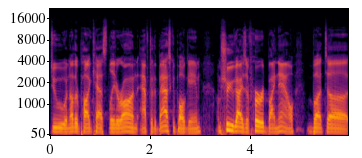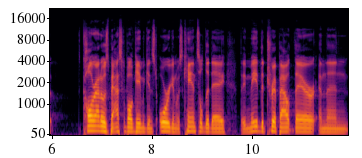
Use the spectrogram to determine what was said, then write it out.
do another podcast later on after the basketball game. I'm sure you guys have heard by now, but. Uh, Colorado's basketball game against Oregon was canceled today. They made the trip out there, and then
